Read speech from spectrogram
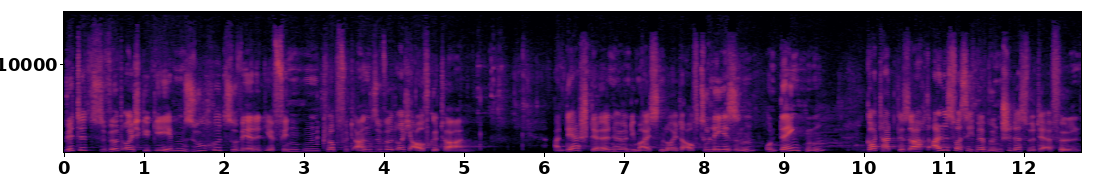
Bittet, so wird euch gegeben, suchet, so werdet ihr finden, klopfet an, so wird euch aufgetan. An der Stelle hören die meisten Leute auf zu lesen und denken, Gott hat gesagt, alles, was ich mir wünsche, das wird er erfüllen.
